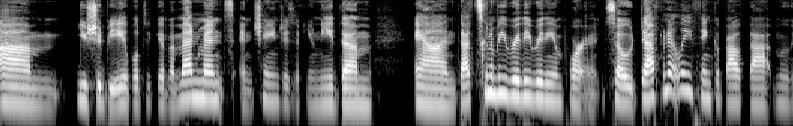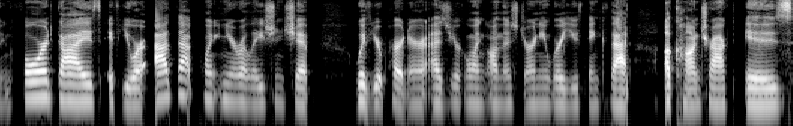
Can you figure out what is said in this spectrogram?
um, you should be able to give amendments and changes if you need them. And that's going to be really, really important. So definitely think about that moving forward, guys. If you are at that point in your relationship with your partner as you're going on this journey where you think that a contract is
